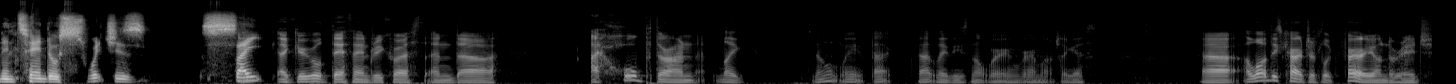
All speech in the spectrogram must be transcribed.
Nintendo Switch's site. I googled Death End Request, and uh, I hope there aren't like. No, wait that that lady's not wearing very much. I guess. Uh, a lot of these characters look very underage,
